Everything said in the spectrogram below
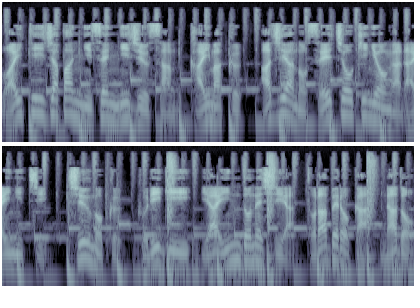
YT ジャパン2023開幕。アジアの成長企業が来日。中国フリギーやインドネシアトラベロカなど。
